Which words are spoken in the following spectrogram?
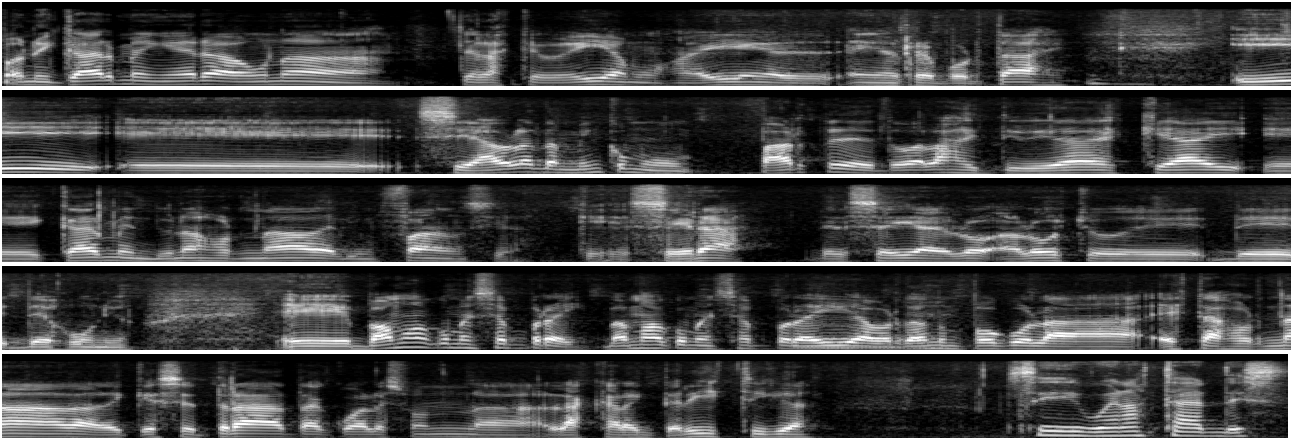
Bueno, y Carmen era una de las que veíamos ahí en el, en el reportaje. Y eh, se habla también como parte de todas las actividades que hay, eh, Carmen, de una jornada de la infancia, que será del 6 al 8 de, junio. Eh, vamos a comenzar por ahí, vamos a comenzar por ahí abordando un poco la, esta jornada, de qué se trata, cuáles son las características. Sí, buenas tardes.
